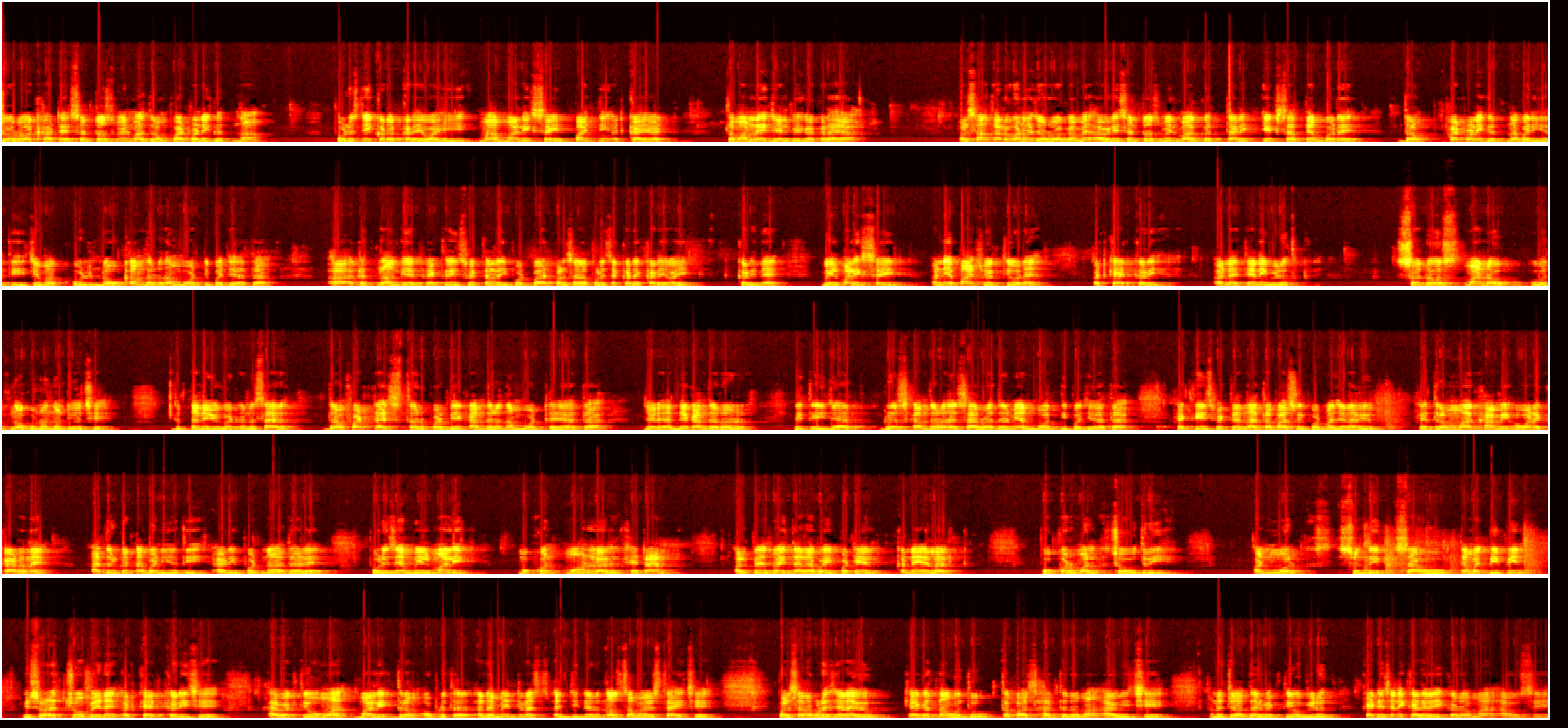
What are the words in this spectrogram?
જોડવા ખાતે સંતોષ મિલમાં ધ્રમ ફાટવાની ઘટના. પોલીસની કડક કાર્યવાહીમાં માલિક સહિત પાંચની અટકાયત. તમામને જેલ ભેગા કરાયા. પલસાણ તાલુકાના જોડવા ગામે આવેલી સંતોષ મિલમાં ગત તારીખ એક સપ્ટેમ્બરે ધ્રમ ફાટવાની ઘટના બની હતી, જેમાં કુલ નવ કામદારોના મોત નીપજ્યા હતા. આ ઘટના અંગે ફેક્ટરી ઇન્સ્પેક્ટરના રિપોર્ટ બાદ પલસાણા પોલીસે કડક કાર્યવાહી કરીને મિલ માલિક સહિત અન્ય પાંચ વ્યક્તિઓને અટકાયત કરી અને તેની વિરુદ્ધ સદોષ માનવ વધનો ગુનો નોંધ્યો છે. ઘટનાની વિગત અનુસાર ધ્રમ ફાટતા જ સ્થળ પર બે કામદારોના મોત થયા હતા, જ્યારે અન્ય કામદારો ઇજાગ્રસ્ત કામદારોને સારવાર દરમિયાન મોત નીપજ્યા હતા. ફેક્ટરી ઇન્સ્પેક્ટરના તપાસ રિપોર્ટમાં જણાવ્યું કે ધ્રમમાં ખામી હોવાને કારણે આ દુર્ઘટના બની હતી. આ રિપોર્ટના આધારે પોલીસે મિલ માલિક મુકુંદ મોહનલાલ ખેટાન, અલ્પેશભાઈ તારાભાઈ પટેલ, કનૈયાલાલ પોકરમલ ચૌધરી અનમોલ, સુંદીપ, સાહુ તેમજ બિપિન વિશ્વનાથ ચોબેને અટકાયત કરી છે. આ વ્યક્તિઓમાં માલિક ધ્રમ ઓપરેટર અને મેન્ટેનન્સ એન્જિનિયરનો સમાવેશ થાય છે. પલસાણા પોલીસે જણાવ્યું કે આ ઘટના વધુ તપાસ હાથ ધરવામાં આવી છે અને જવાબદાર વ્યક્તિઓ વિરુદ્ધ કાયદેસરની કાર્યવાહી કરવામાં આવશે.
